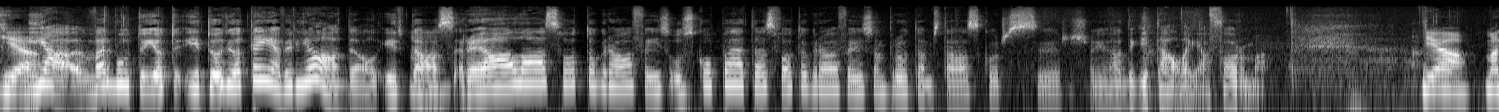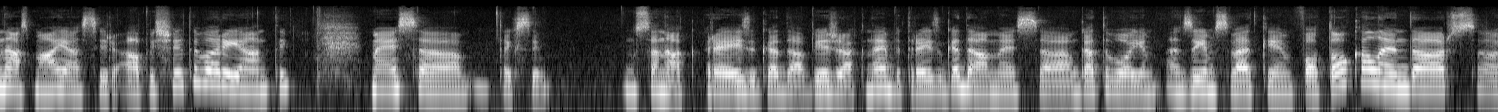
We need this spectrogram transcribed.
Jā. Jā, varbūt jo, jo, jo te jau ir jādala. Ir tās mm. reālās fotogrāfijas, uzkopētās fotogrāfijas un, protams, tās, kuras ir šajā digitālajā formā. Jā, manās mājās ir abi šie varianti. Mēs, teiksim, nu, sanāk reizi gadā, biežāk ne, bet reizi gadā mēs uh, gatavojam Ziemassvētkiem fotokalendārus, uh,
